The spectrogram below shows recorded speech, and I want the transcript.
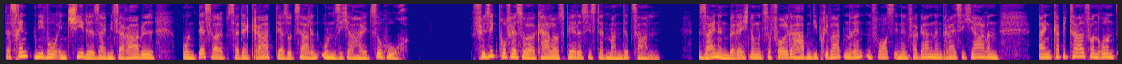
Das Rentenniveau in Chile sei miserabel und deshalb sei der Grad der sozialen Unsicherheit so hoch. Physikprofessor Carlos Pérez ist ein Mann der Zahlen. Seinen Berechnungen zufolge haben die privaten Rentenfonds in den vergangenen 30 Jahren ein Kapital von rund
